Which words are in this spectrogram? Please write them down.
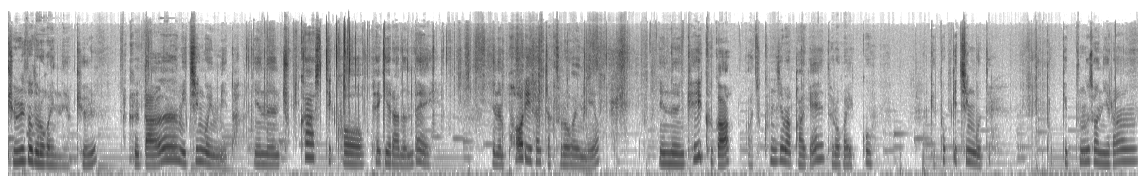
귤도 들어가 있네요. 귤. 그 다음 이 친구입니다. 얘는 축하 스티커 팩이라는데 얘는 펄이 살짝 들어가 있네요. 얘는 케이크가 아주 큼지막하게 들어가 있고 이렇게 토끼 친구들 여기 풍선이랑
